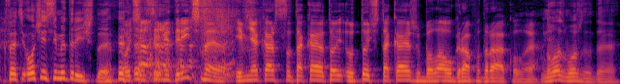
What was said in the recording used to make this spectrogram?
Кстати, очень симметричная. Очень симметричная. И мне кажется, такая, точно такая же была у графа Дракулы. Ну, возможно, да.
